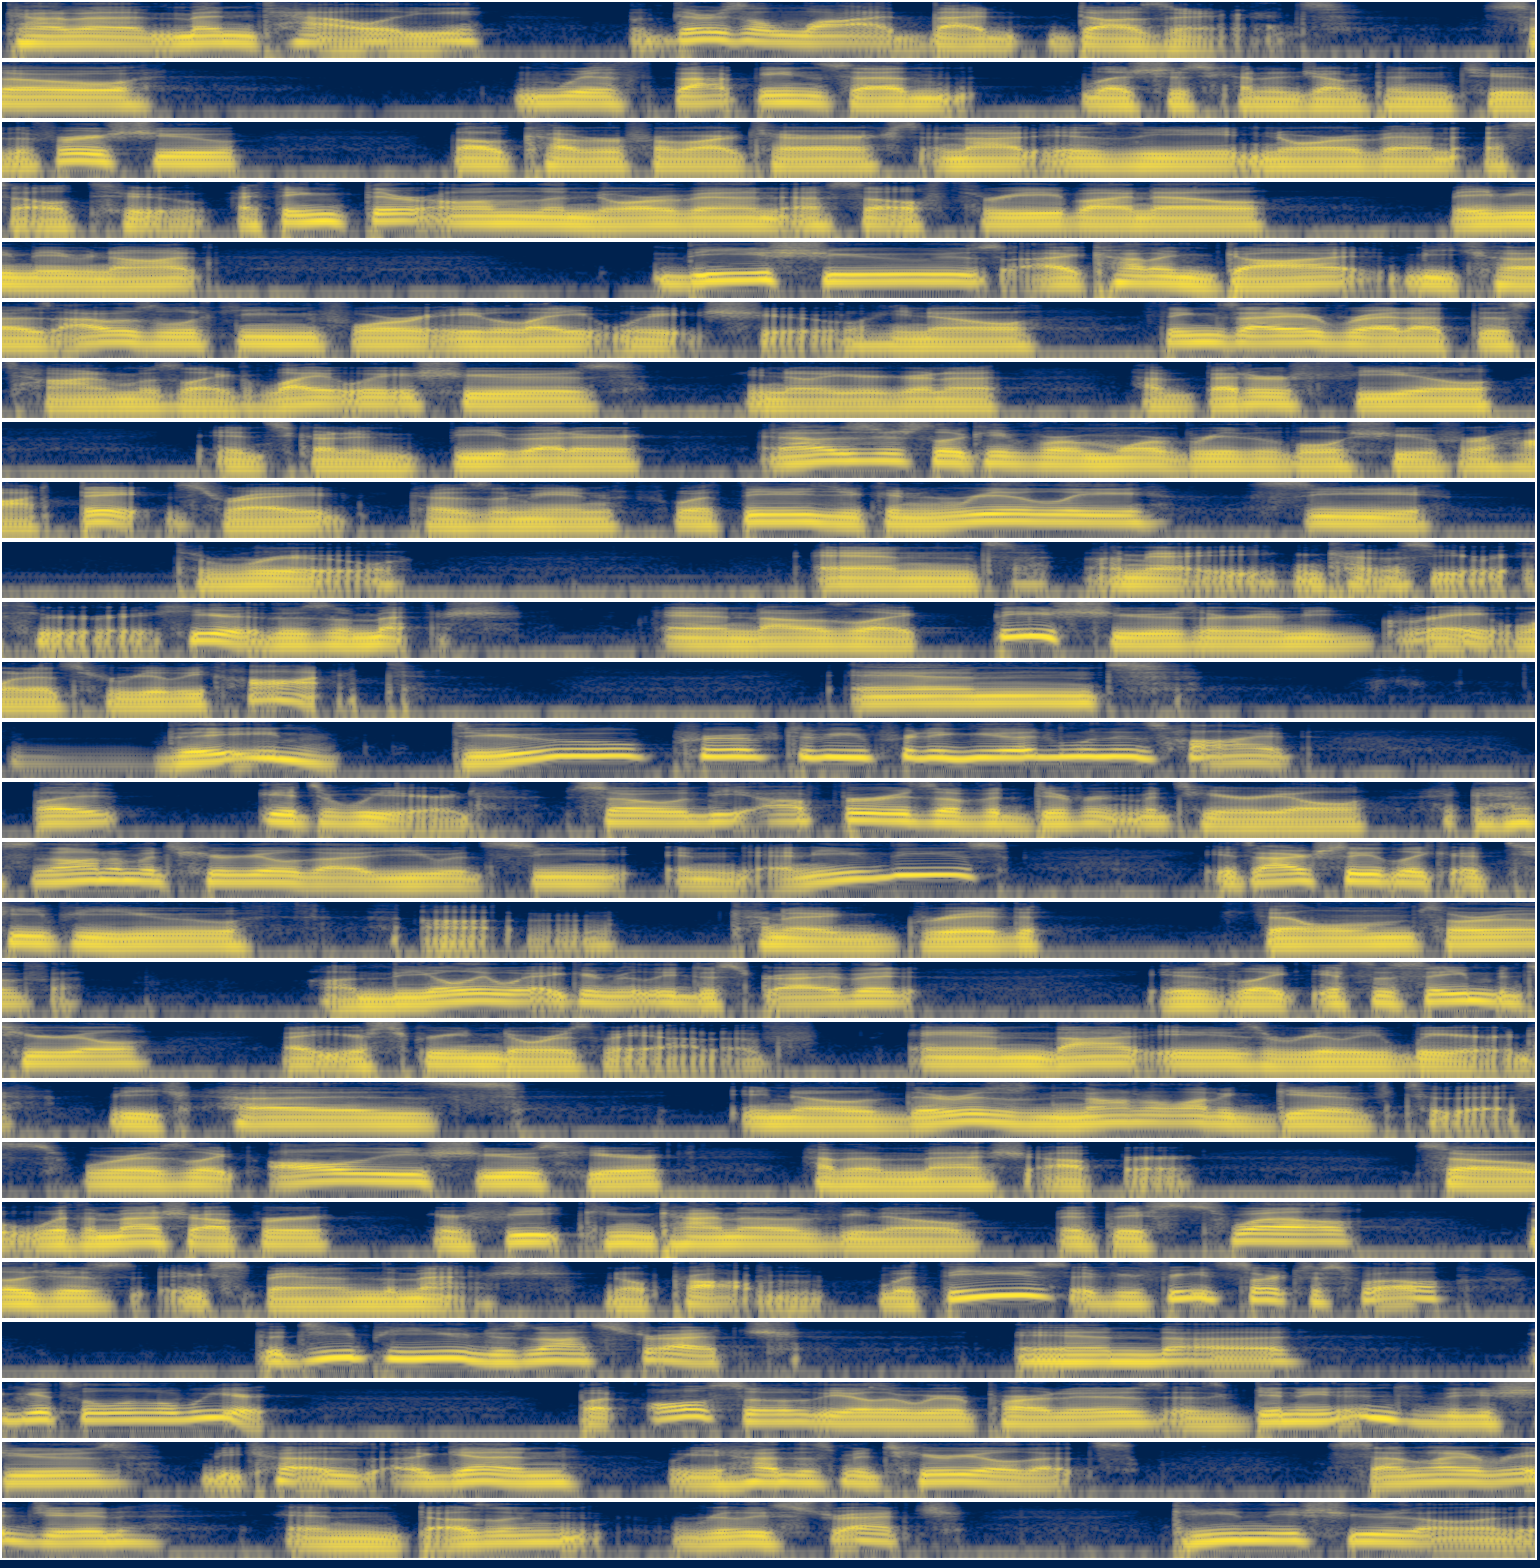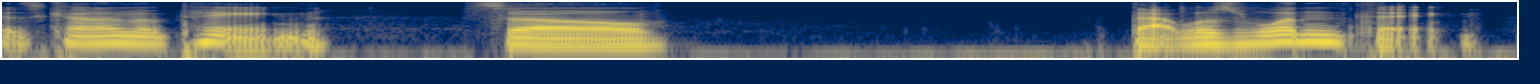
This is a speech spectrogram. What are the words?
kind of mentality, but there's a lot that doesn't. So with that being said, let's just kind of jump into the first shoe they'll cover from Arc'teryx, and that is the Norvan SL2. I think they're on the Norvan SL3 by now. Maybe, maybe not. These shoes I kind of got because I was looking for a lightweight shoe. You know, things I read at this time was like lightweight shoes, you know, you're going to have better feel, it's going to be better. And I was just looking for a more breathable shoe for hot days, right? Because I mean, with these, you can really see through. And I mean, you can kind of see right through right here. There's a mesh. And I was like, these shoes are going to be great when it's really hot. And they do prove to be pretty good when it's hot, but it's weird. So the upper is of a different material. It's not a material that you would see in any of these. It's actually like a TPU um, kind of grid film, sort of. Uh, the only way I can really describe it is like it's the same material, that your screen door is made out of. And that is really weird because, you know, there is not a lot of give to this. Whereas, like, all these shoes here have a mesh upper. So, with a mesh upper, your feet can kind of, you know, if they swell, they'll just expand the mesh. No problem. With these, if your feet start to swell, the TPU does not stretch and uh, it gets a little weird. But also, the other weird part is, is getting into these shoes because, again, we have this material that's semi rigid and doesn't really stretch, getting these shoes on is kind of a pain. So that was one thing.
